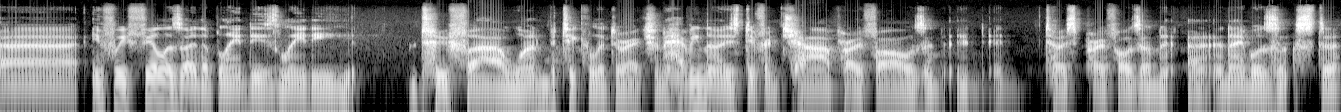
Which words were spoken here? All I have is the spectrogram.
uh, if we feel as though the blend is leaning too far one particular direction, having those different char profiles and, and, and toast profiles and uh, enables us to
